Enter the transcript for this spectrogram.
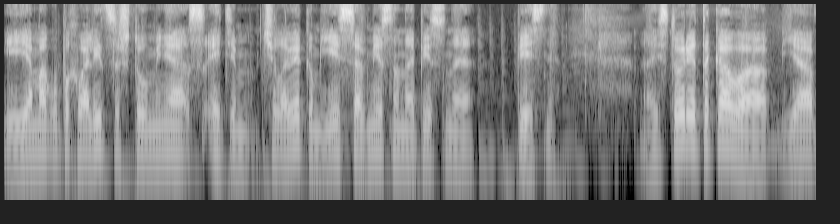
И я могу похвалиться, что у меня с этим человеком есть совместно написанная песня. А История такова. Я,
